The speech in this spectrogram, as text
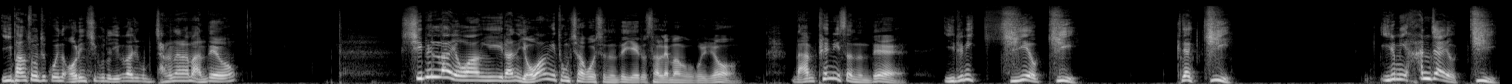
이 방송 듣고 있는 어린 친구들 이거 가지고 장난하면 안 돼요. 시빌라 여왕이라는 여왕이 통치하고 있었는데 예루살렘 왕국을요. 남편이 있었는데 이름이 기예요. 기. 그냥 기. 이름이 한자예요. 기.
